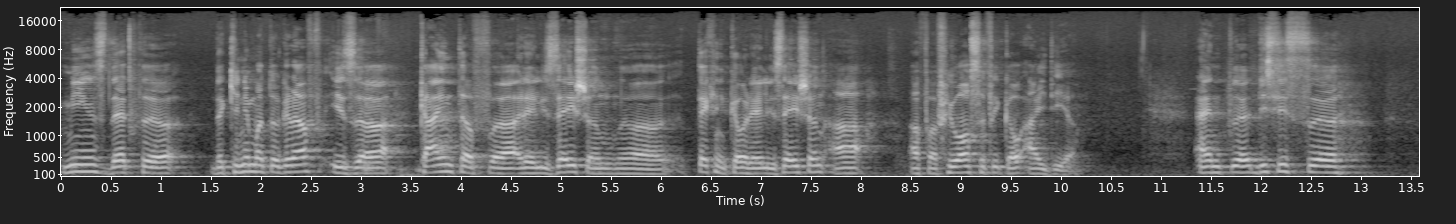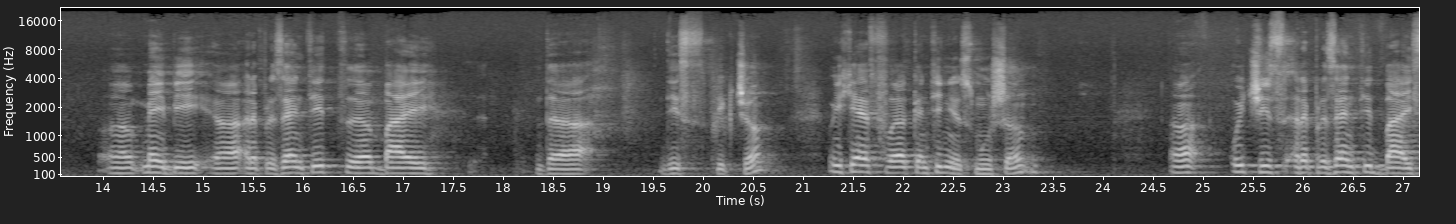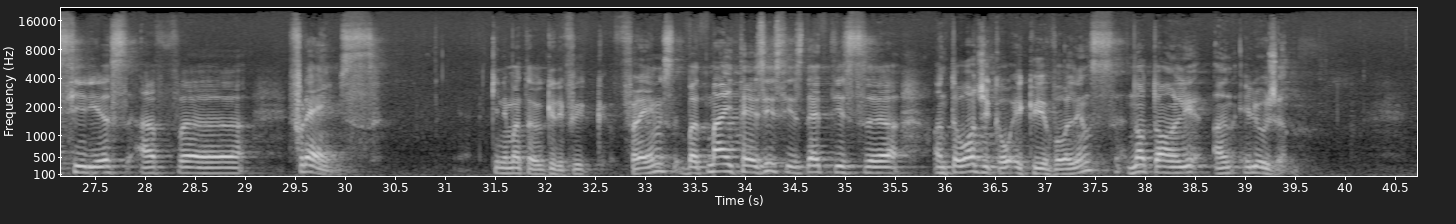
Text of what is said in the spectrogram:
means that uh, the kinematograph is a kind of uh, realization, uh, technical realization of a philosophical idea. And this is maybe represented by the, this picture, we have continuous motion, uh, which is represented by series of uh, frames, kinematographic frames. But my thesis is that this uh, ontological equivalence, not only an illusion,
